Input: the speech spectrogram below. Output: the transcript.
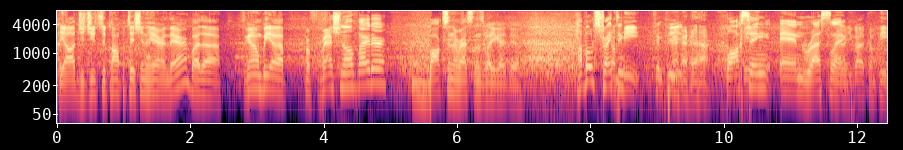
the odd jiu-jitsu competition here and there. But uh, if you're gonna be a professional fighter, boxing and wrestling is what you gotta do. How about strength Compete. and compete? Boxing and wrestling. Yeah, you gotta compete.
